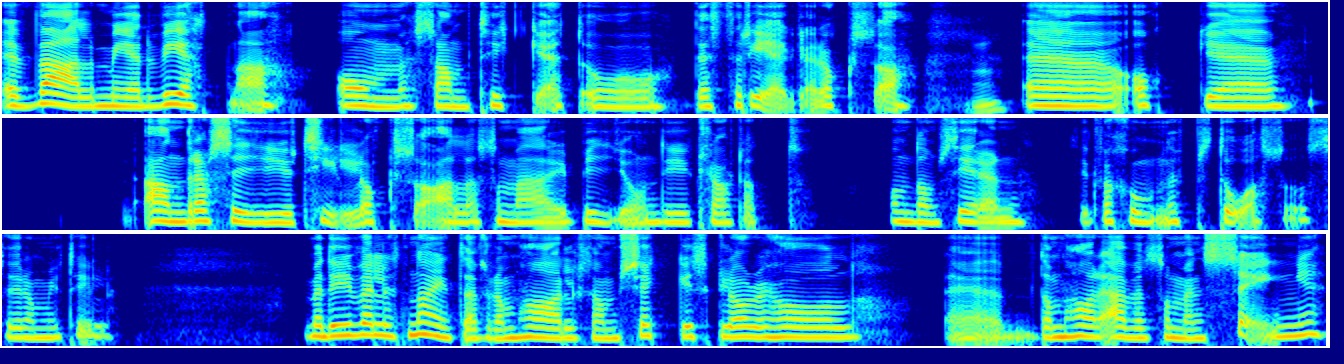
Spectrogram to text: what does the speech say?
är väl medvetna om samtycket och dess regler också. Eh, och eh, andra säger ju till också, alla som är i bion. Det är ju klart att om de ser en situation uppstå så ser de ju till. Men det är väldigt nice där för de har liksom tjeckisk glory hall. Eh, de har även som en säng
